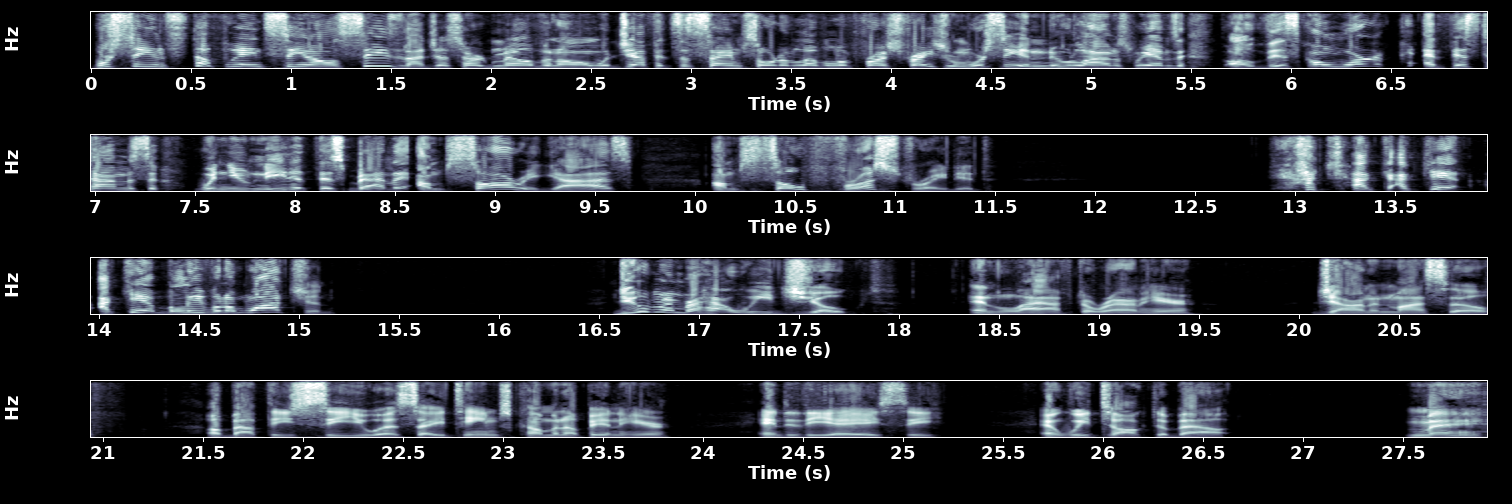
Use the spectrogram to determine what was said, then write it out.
We're seeing stuff we ain't seen all season. I just heard Melvin on with Jeff. It's the same sort of level of frustration. We're seeing new lineups we haven't seen. Oh, this gonna work at this time? When you need it this badly? I'm sorry, guys. I'm so frustrated. I, I, I, can't I can't believe what I'm watching. Do you remember how we joked and laughed around here, John and myself, about these CUSA teams coming up in here into the AAC? And we talked about, man,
